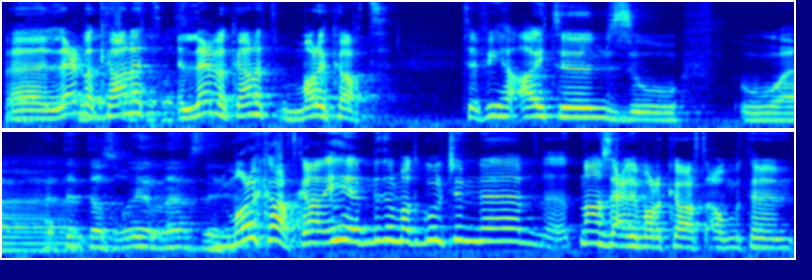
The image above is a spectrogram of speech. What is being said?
فاللعبه كانت اللعبة كانت Mario Kart. فيها items و و حتى التصوير نفسه. Mario Kart كان هي مثل ما تقول كنا تنازع على Mario Kart أو مثلا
